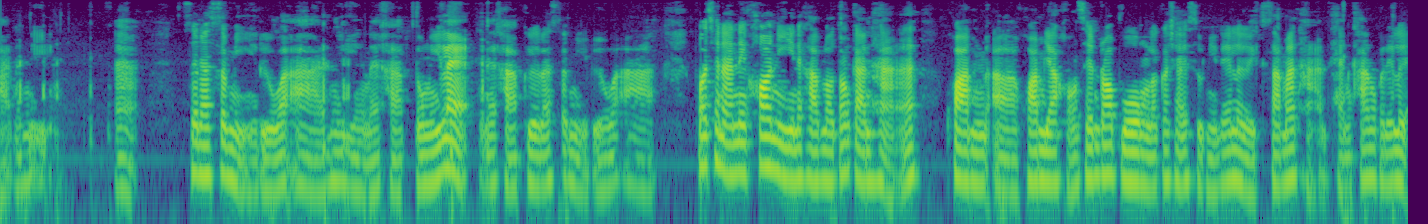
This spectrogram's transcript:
r นั่นเองอ่าเส้นรัศมีหรือว่า r นั่นเองนะครับ ตรงนี้แหละนะครับคือรัศมีหรือว่า r เพราะฉะนั้นในข้อนี้นะครับเราต้องการหาความความยาวของเส้นรอบวง แล้วก็ใช้สูตรนี้ได้เลย สามารถหาแทนข้างไปได้เลย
